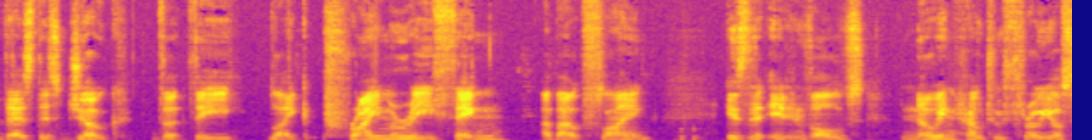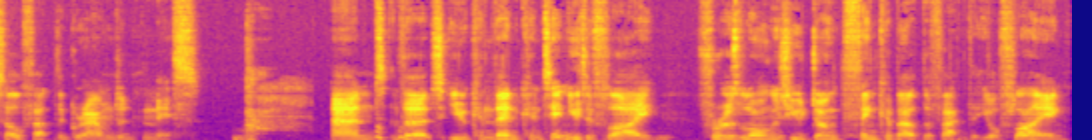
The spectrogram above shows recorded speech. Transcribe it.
there's this joke that the like primary thing about flying is that it involves knowing how to throw yourself at the ground and miss. And that you can then continue to fly for as long as you don't think about the fact that you're flying.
